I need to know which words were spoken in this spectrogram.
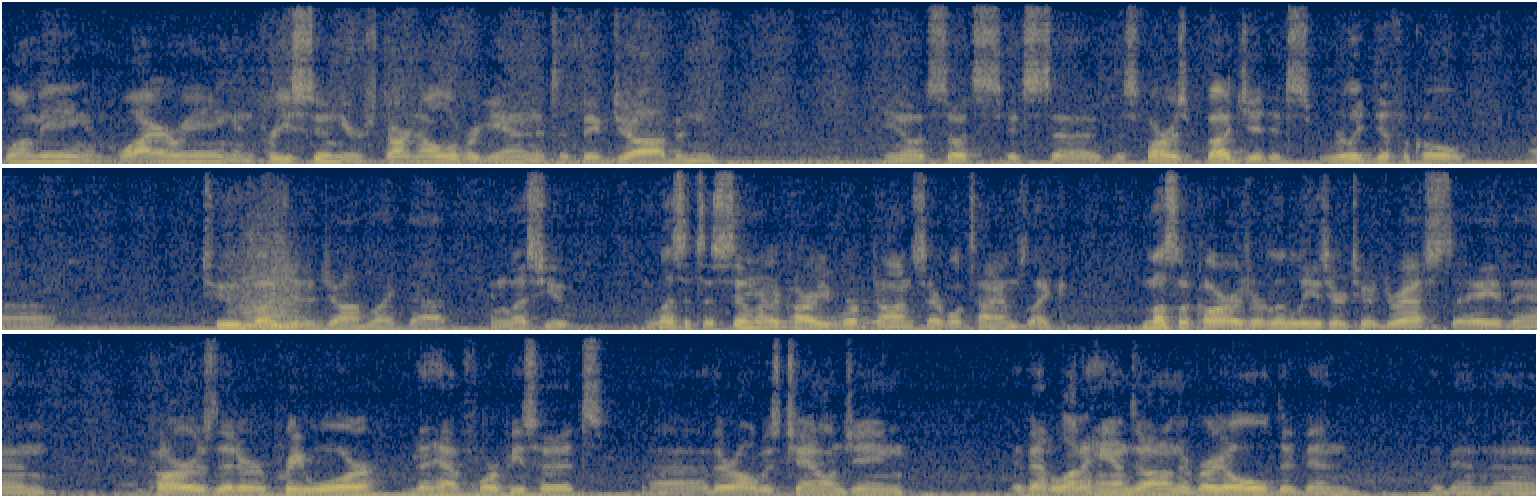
plumbing and wiring, and pretty soon you're starting all over again, and it's a big job. And you know, so it's it's uh, as far as budget, it's really difficult uh, to budget a job like that unless you unless it's a similar car you've worked on several times, like muscle cars are a little easier to address, say, than cars that are pre-war that have four-piece hoods. Uh, they're always challenging. They've had a lot of hands on them. They're very old. They've been they've been uh,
